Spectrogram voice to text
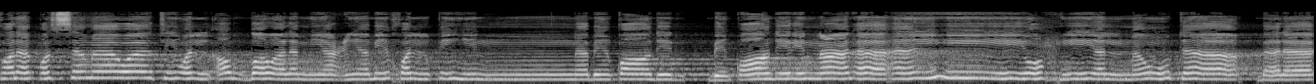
خلق السماوات والأرض ولم يعي بخلقهن بقادر بقادر على أن يحيي الموتى بلى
